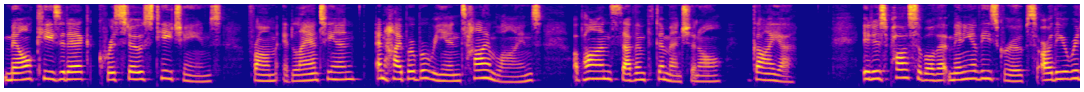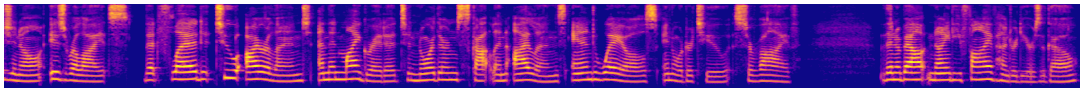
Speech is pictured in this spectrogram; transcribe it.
Melchizedek Christos teachings from Atlantean and Hyperborean timelines upon seventh dimensional Gaia. It is possible that many of these groups are the original Israelites that fled to Ireland and then migrated to northern Scotland Islands and Wales in order to survive. Then, about 9,500 years ago,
